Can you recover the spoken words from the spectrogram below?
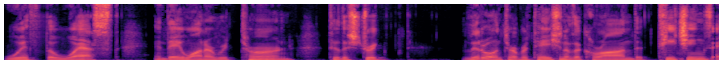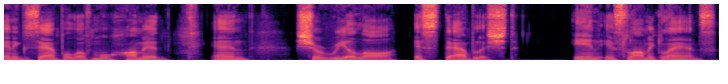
with the West, and they want to return to the strict literal interpretation of the Quran, the teachings and example of Muhammad, and Sharia law established in Islamic lands.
